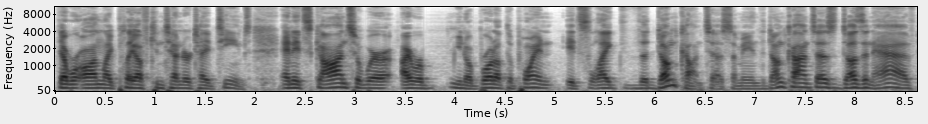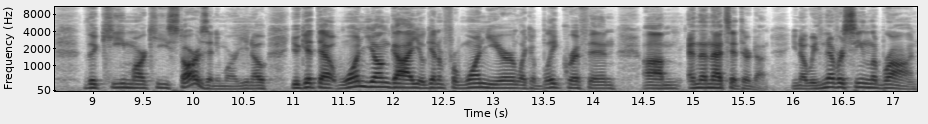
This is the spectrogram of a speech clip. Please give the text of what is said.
that were on like playoff contender type teams, and it's gone to where I were you know brought up the point. It's like the dunk contest. I mean, the dunk contest doesn't have the key marquee stars anymore. You know, you get that one young guy, you'll get him for one year, like a Blake Griffin, um, and then that's it. They're done. You know, we've never seen LeBron.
